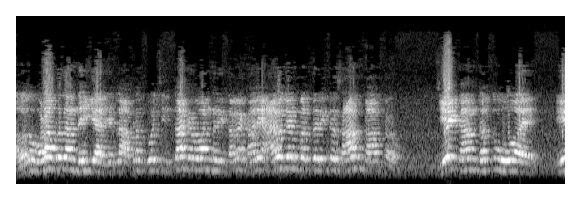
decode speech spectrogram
હવે તો વડાપ્રધાન થઈ ગયા છે, એટલે આપણે કોઈ ચિંતા કરવાની નથી. તમે ખાલી આયોજનબદ્ધ રીતે સારું કામ કરો. જે કામ થતું હોય, એ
